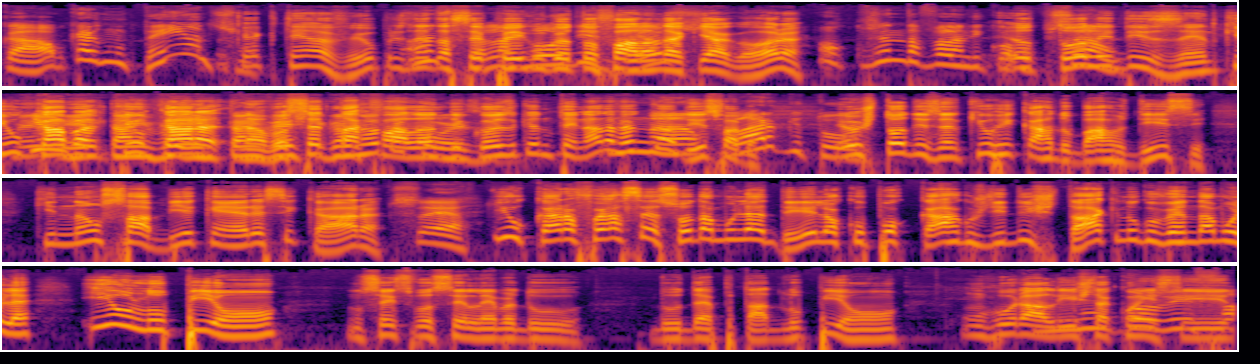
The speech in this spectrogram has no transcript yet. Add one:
Calma, porque não tem, O Anderson. que é que tem a ver o presidente Ah, da CPI com o que eu tô de falando Deus. aqui agora? Ó, você não tá falando de Eu corrupção? tô lhe dizendo que o Ele- caba, ele tá que o cara, tá não, você tá falando de coisa. coisa que não tem nada a ver com o que eu disse, Fábio. claro que tô. Eu estou dizendo que o Ricardo Barros disse que não sabia quem era esse cara. Certo. E o cara foi assessor da mulher dele, ocupou cargos de destaque no governo da mulher. E o Lupion, não sei se você lembra do, do deputado Lupion, um ruralista Nunca conhecido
